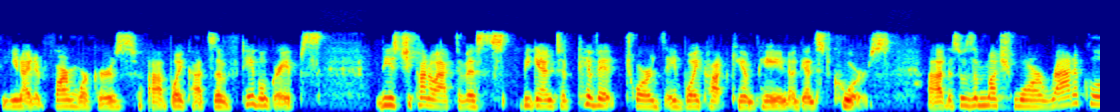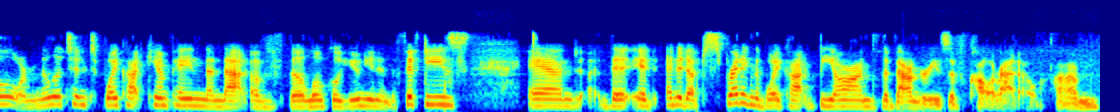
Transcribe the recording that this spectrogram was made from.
the United Farm Workers uh, boycotts of table grapes, these Chicano activists began to pivot towards a boycott campaign against Coors. Uh, this was a much more radical or militant boycott campaign than that of the local union in the 50s. And the, it ended up spreading the boycott beyond the boundaries of Colorado. Um,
